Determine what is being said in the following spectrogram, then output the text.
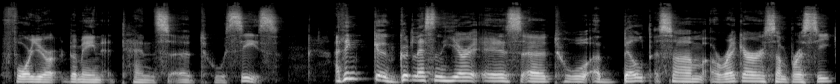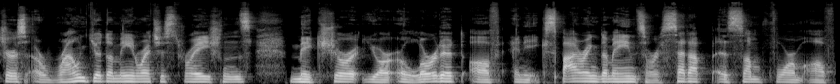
for your domain tends uh, to cease. I think a good lesson here is uh, to uh, build some rigor, some procedures around your domain registrations. Make sure you're alerted of any expiring domains or set up uh, some form of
